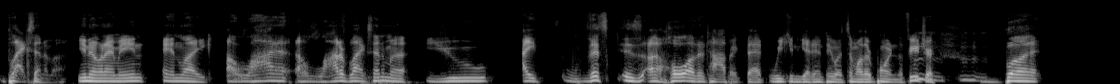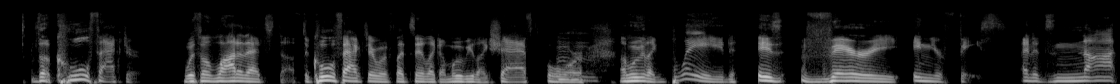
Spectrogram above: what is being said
black cinema, you know what I mean? And like a lot of a lot of black cinema, you I this is a whole other topic that we can get into at some other point in the future. Mhm, mhm. But the cool factor with a lot of that stuff, the cool factor with let's say like a movie like Shaft or Mhm. a movie like Blade is very in your face and it's not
